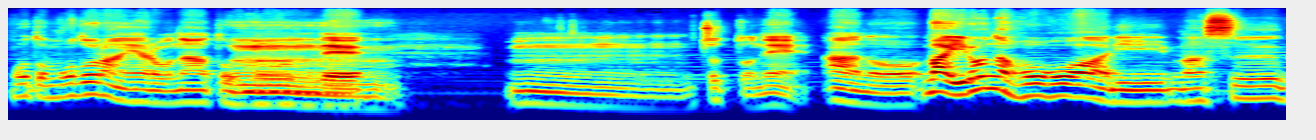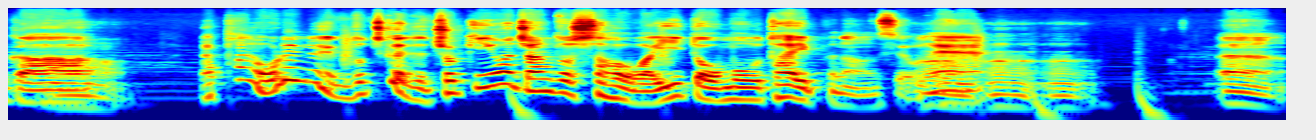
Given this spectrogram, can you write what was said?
元戻らんやろうなと思うんで。ん。うん。ちょっとねあのまあいろんな方法はありますが、やっぱり俺ねどっちかというと貯金はちゃんとした方がいいと思うタイプなんですよね。うんうんうん。うん。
